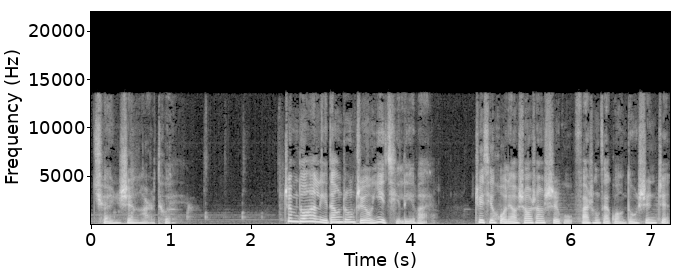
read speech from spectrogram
全身而退。这么多案例当中，只有一起例外，这起火疗烧伤事故发生在广东深圳。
